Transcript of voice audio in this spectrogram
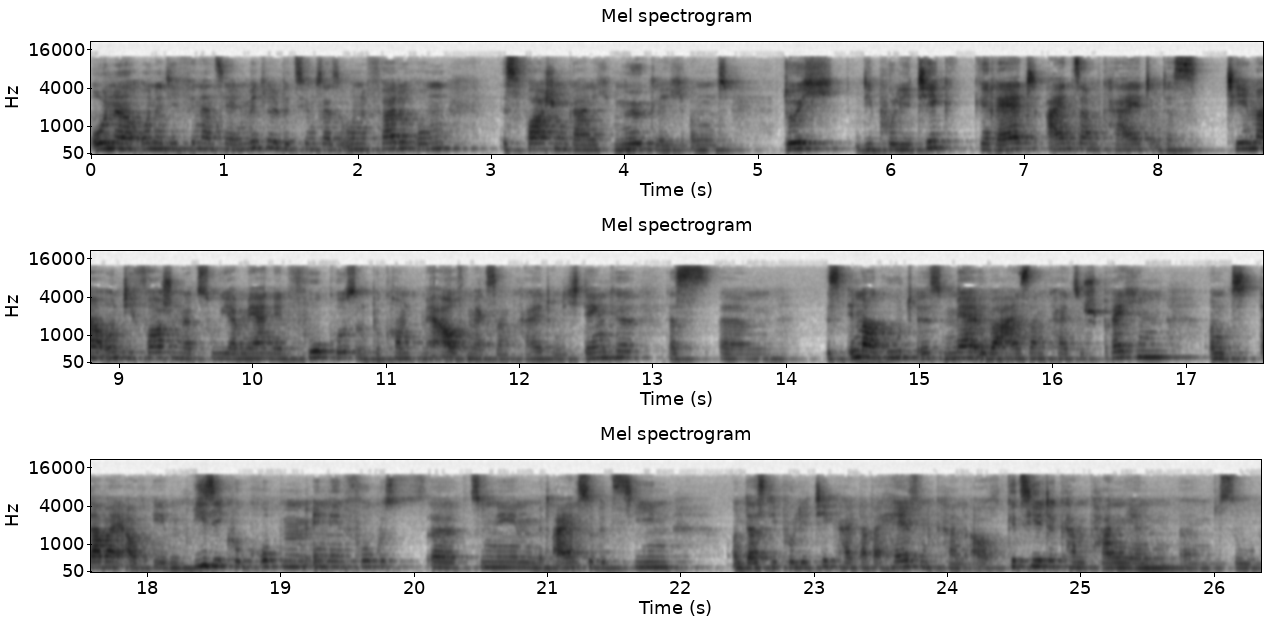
ohne, ohne die finanziellen Mittel beziehungsweise ohne Förderung ist Forschung gar nicht möglich. Und durch die Politik gerät Einsamkeit und das Thema und die Forschung dazu ja mehr in den Fokus und bekommt mehr Aufmerksamkeit. Und ich denke, dass ähm, es immer gut ist, mehr über Einsamkeit zu sprechen und dabei auch eben Risikogruppen in den Fokus äh, zu nehmen, mit einzubeziehen und dass die Politik halt dabei helfen kann, auch gezielte Kampagnen äh, zu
